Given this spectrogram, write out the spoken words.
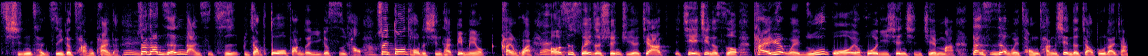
形成是一个常态的，嗯所以他仍然是持比较多方的一个思考，所以多头的心态并没有看坏，而是随着选举的加接近的时候，他也认为如果有获利先行减码，但是认为从长线的角度来讲，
